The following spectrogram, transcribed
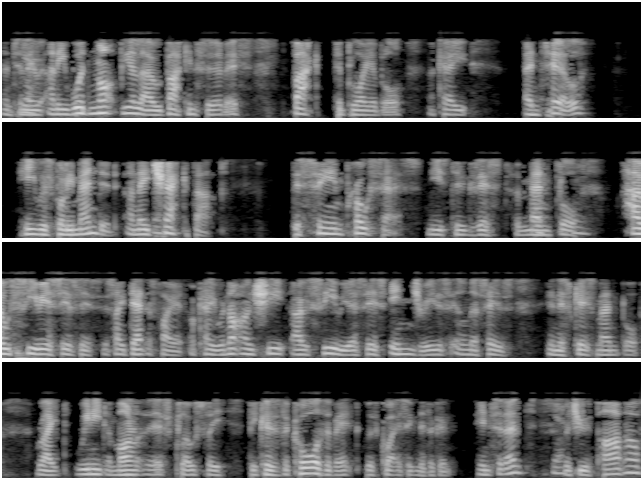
until Yes. he, and he would not be allowed back in service, back deployable, okay, until he was fully mended, and they Yeah. checked that. The same process needs to exist for mental Exactly. how serious is this? Let's identify it. Okay, we're not how, she, how serious this injury, this illness is, in this case mental. Right, we need to monitor this closely because the cause of it was quite a significant incident, Yeah. which he was part of.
